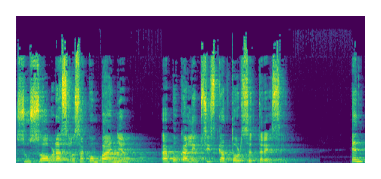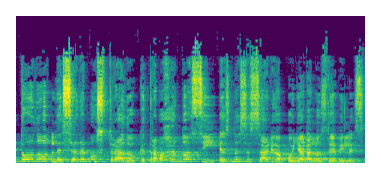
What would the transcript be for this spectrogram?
sus obras los acompañan. Apocalipsis 14:13. En todo les he demostrado que trabajando así es necesario apoyar a los débiles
